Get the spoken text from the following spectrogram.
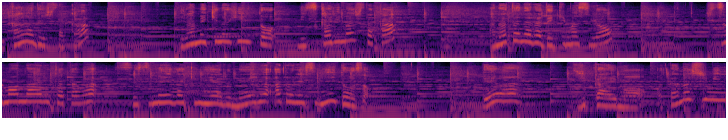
いかがでしたか？ひらめきのヒント見つかりましたか？あなたならできますよ。質問のある方は説明書きにあるメールアドレスにどうぞ。では次回もお楽しみに。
